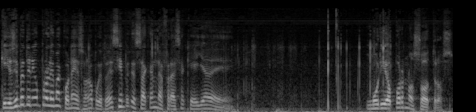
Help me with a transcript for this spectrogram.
Que yo siempre he tenido un problema con eso, ¿no? Porque entonces siempre te sacan la frase aquella de murió por nosotros.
